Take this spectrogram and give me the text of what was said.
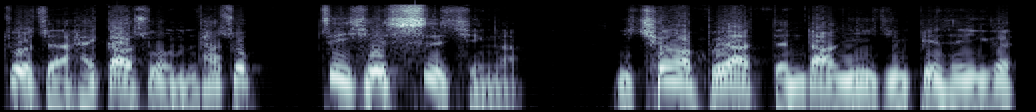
作者还告诉我们，他说这些事情啊，你千万不要等到你已经变成一个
